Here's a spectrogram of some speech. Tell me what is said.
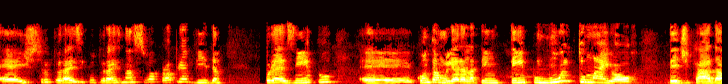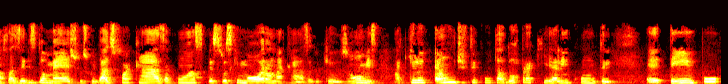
é, estruturais e culturais na sua própria vida. Por exemplo, é, quando a mulher ela tem um tempo muito maior dedicada a fazeres domésticos, cuidados com a casa, com as pessoas que moram na casa do que os homens, aquilo é um dificultador para que ela encontre é, tempo,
